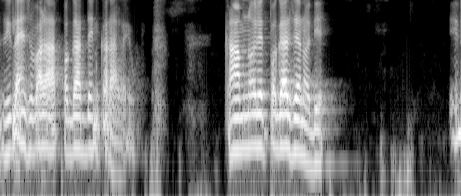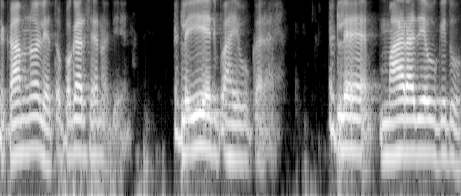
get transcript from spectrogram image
રિલાયન્સ વાળા પગાર દઈને કરાવે એવું. કામ ન લે તો પગાર શેનો દે? એને કામ ન લે તો પગાર શેનો દે? એટલે એ એની પાસે એવું કરાવે. એટલે મહારાજે એવું કીધું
